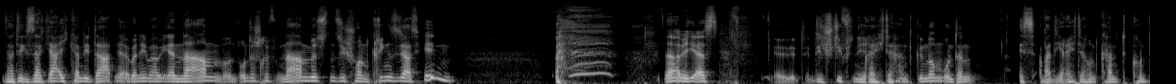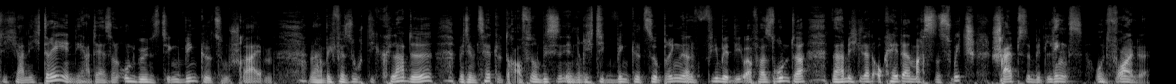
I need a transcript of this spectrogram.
Dann hat die gesagt, ja, ich kann die Daten ja übernehmen, aber Ihren Namen und Unterschrift, Namen müssten Sie schon. Kriegen Sie das hin? dann habe ich erst äh, den Stift in die rechte Hand genommen und dann ist, aber die rechte Hand konnte ich ja nicht drehen. Die hatte ja so einen ungünstigen Winkel zum Schreiben. Und dann habe ich versucht, die Kladde mit dem Zettel drauf so ein bisschen in den richtigen Winkel zu bringen. Dann fiel mir die aber fast runter. Dann habe ich gedacht, okay, dann machst du einen Switch, schreibst du mit links. Und Freunde,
